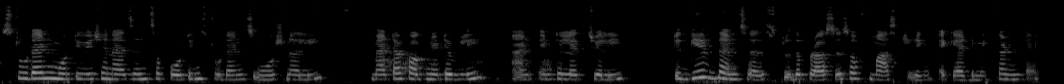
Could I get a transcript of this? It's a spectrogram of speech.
student motivation as in supporting students emotionally metacognitively and intellectually to give themselves to the process of mastering academic content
